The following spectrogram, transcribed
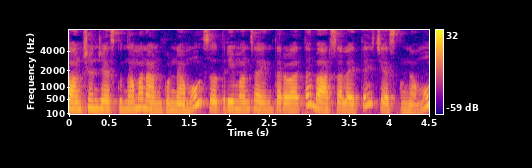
ఫంక్షన్ చేసుకుందామని అనుకున్నాము. సో త్రీ మంత్స్ అయిన తర్వాత బార్సాలు అయితే చేసుకున్నాము.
